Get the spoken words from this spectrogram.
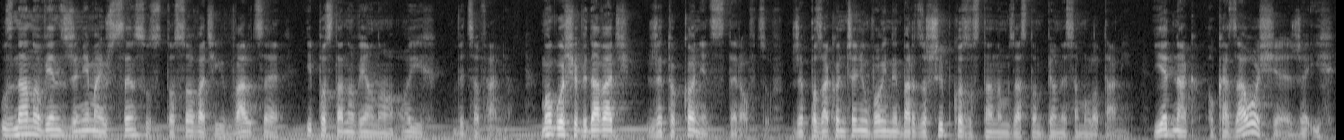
Uznano więc, że nie ma już sensu stosować ich w walce i postanowiono o ich wycofaniu. Mogło się wydawać, że to koniec sterowców, że po zakończeniu wojny bardzo szybko zostaną zastąpione samolotami. Jednak okazało się, że ich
